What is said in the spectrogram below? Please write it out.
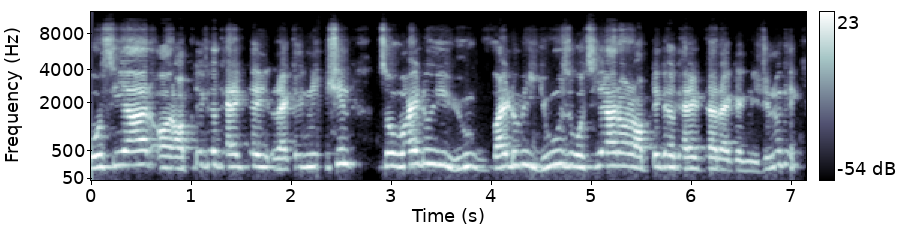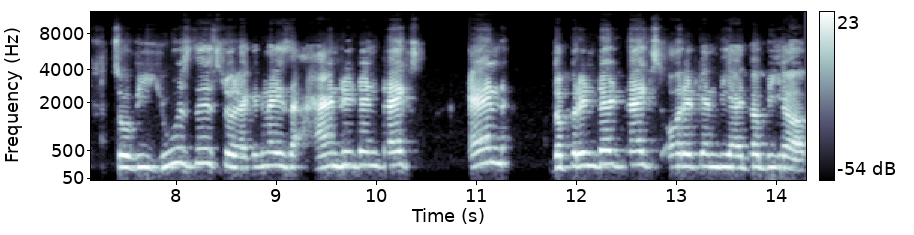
OCR or optical character recognition. So why do you why do we use OCR or optical character recognition? Okay, so we use this to recognize the handwritten text and the printed text, or it can be either be a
